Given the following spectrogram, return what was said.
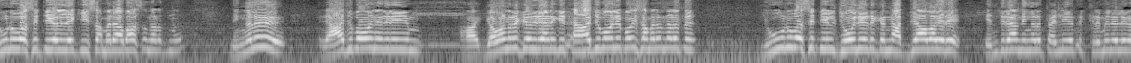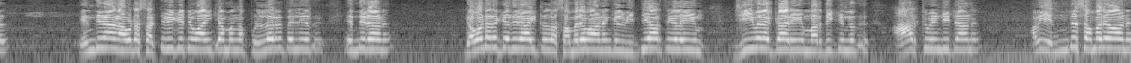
യൂണിവേഴ്സിറ്റികളിലേക്ക് ഈ സമരാഭാസം നടത്തുന്നത്? നിങ്ങൾ രാജ്ഭവനെതിരെയും ഗവർണർക്കെതിരെയാണെങ്കിൽ രാജ്ഭവനിൽ പോയി സമരം നടത്ത്. യൂണിവേഴ്സിറ്റിയിൽ ജോലിയെടുക്കുന്ന അധ്യാപകരെ എന്തിനാണ് നിങ്ങൾ തല്ലിയത്? ക്രിമിനലുകൾ. എന്തിനാണ് അവിടെ സർട്ടിഫിക്കറ്റ് വാങ്ങിക്കാൻ വന്ന പിള്ളേരെ തല്ലിയത്? എന്തിനാണ്? ഗവർണർക്കെതിരായിട്ടുള്ള സമരമാണെങ്കിൽ വിദ്യാർത്ഥികളെയും ജീവനക്കാരെയും മർദ്ദിക്കുന്നത് ആർക്ക് വേണ്ടിയിട്ടാണ്? അവ എന്ത് സമരമാണ്?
